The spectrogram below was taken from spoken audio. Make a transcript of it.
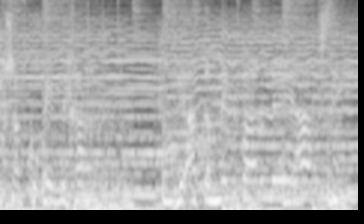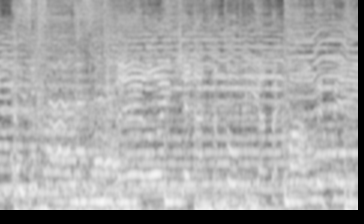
עכשיו כואב לך ואתה מת כבר להפסיק. איזה חרא זה. ורואים שרצת טוב כי אתה כבר מפיק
